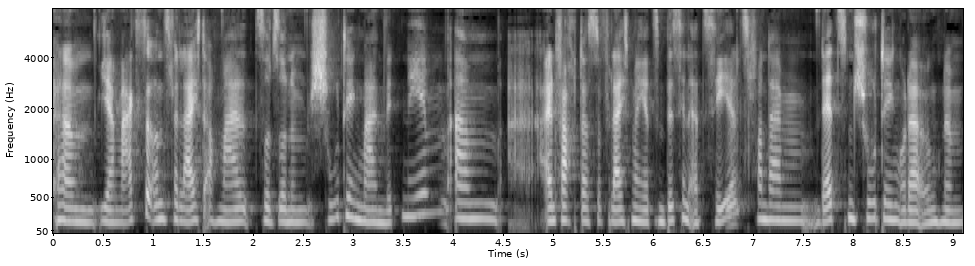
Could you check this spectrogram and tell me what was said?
ähm, ja, magst du uns vielleicht auch mal zu so einem Shooting mal mitnehmen? Ähm, einfach, dass du vielleicht mal jetzt ein bisschen erzählst von deinem letzten Shooting oder irgendeinem,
